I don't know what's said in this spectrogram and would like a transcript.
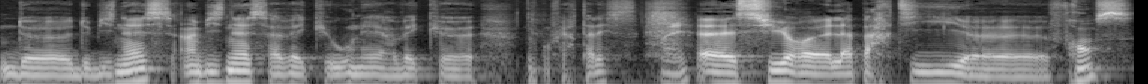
de, de business. Un business avec où on est avec, euh, donc on fait Thales, ouais. sur la partie France.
